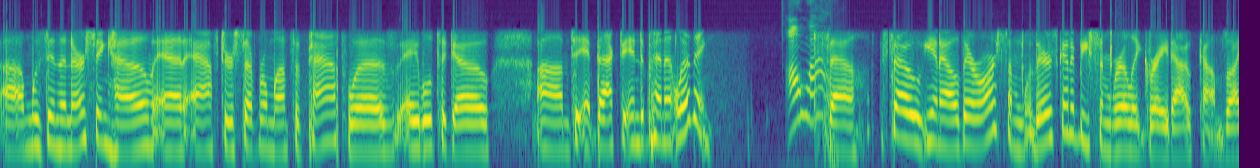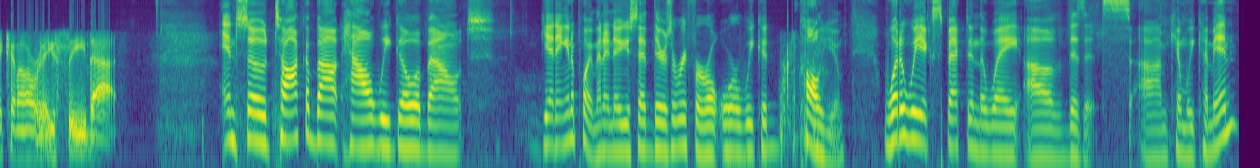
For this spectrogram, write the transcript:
um, was in the nursing home, and after several months of PATH, was able to go um, to back to independent living. Oh wow! So, so you know, there are some. There's going to be some really great outcomes. I can already see that. And so, talk about how we go about getting an appointment. I know you said there's a referral, or we could call you. What do we expect in the way of visits? Um, can we come in?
